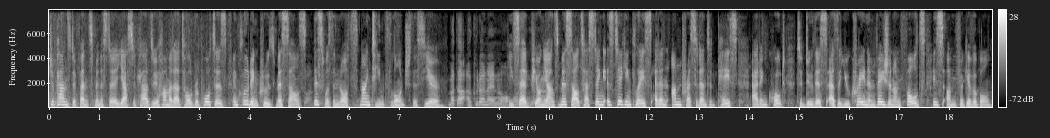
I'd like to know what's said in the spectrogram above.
Japan's defense minister Yasukazu Hamada told reporters, including cruise missiles, this was the North's 19th launch this year. He said Pyongyang's missile testing is taking place at an unprecedented pace, adding, quote, to do this as the Ukraine invasion unfolds is unforgivable.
